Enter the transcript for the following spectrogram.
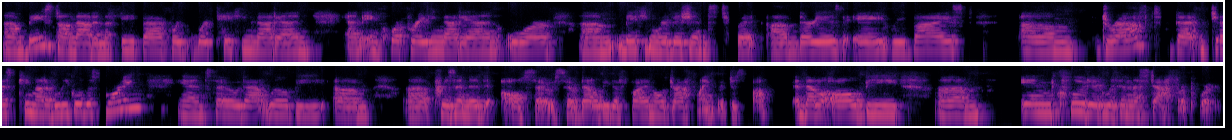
um, based on that and the feedback, we're, we're taking that in and incorporating that in or um, making revisions to it. Um, there is a revised um, draft that just came out of legal this morning. And so that will be um, uh, presented also. So that'll be the final draft language as well. And that'll all be um, included within the staff report.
